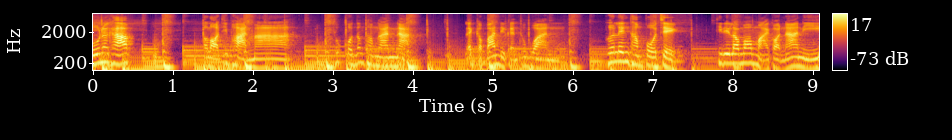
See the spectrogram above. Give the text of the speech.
รู้นะครับ ตลอดที่ผ่านมาทุกคนต้องทำงานหนัก และกลับบ้านดึกกันทุกวัน เพื่อเร่งทำโปรเจกต์ที่ได้รับมอบหมายก่อนหน้านี้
